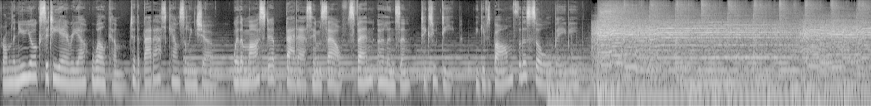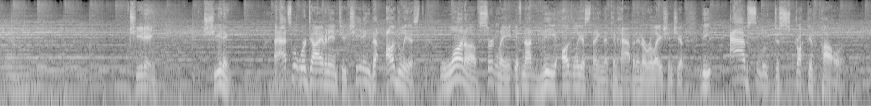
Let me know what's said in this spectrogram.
From the New York City area, welcome to the Badass Counseling Show, where the master badass himself, Sven Erlandson, takes you deep and gives balm for the soul, baby. Cheating. Cheating. That's what we're diving into. Cheating, the ugliest, one of, certainly, if not the ugliest thing that can happen in a relationship. The absolute destructive power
